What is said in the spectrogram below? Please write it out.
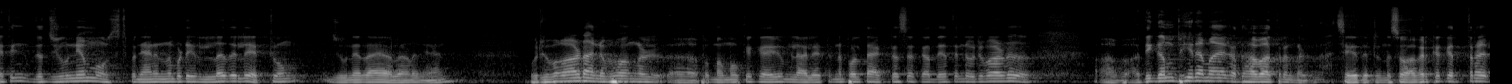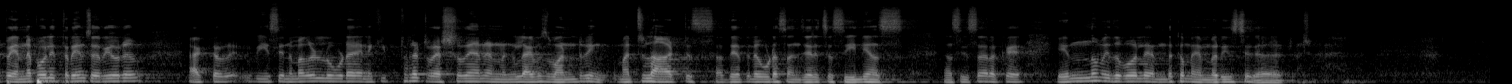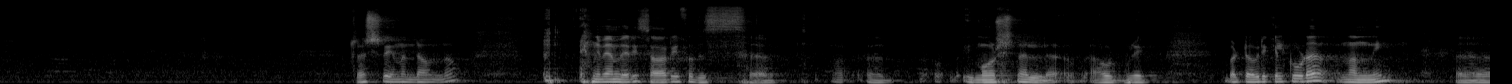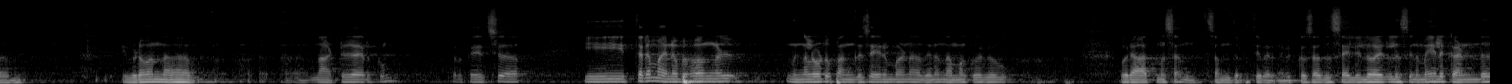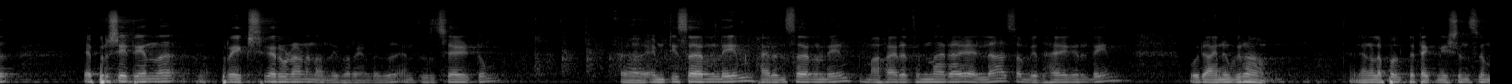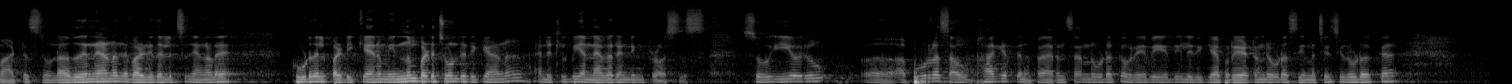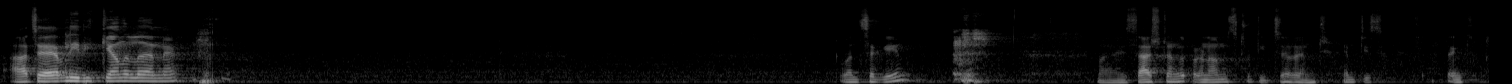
I think the junior most ഇപ്പം ഞാൻ ഇന്നിവിടെ ഉള്ളതിൽ ഏറ്റവും ജൂനിയറായ ആളാണ് ഞാൻ. ഒരുപാട് അനുഭവങ്ങൾ ഇപ്പം മമ്മൂക്കയ്ക്കായും ലാലേട്ടനെ പോലത്തെ ആക്ടേഴ്സൊക്കെ അദ്ദേഹത്തിന്റെ ഒരുപാട് അതിഗംഭീരമായ കഥാപാത്രങ്ങൾ ചെയ്തിട്ടുണ്ട്. സോ അവർക്കൊക്കെ എത്ര ഇപ്പം എന്നെ പോലെ ഇത്രയും ചെറിയൊരു ആക്ടർ ഈ സിനിമകളിലൂടെ എനിക്ക് ഇത്ര ട്രഷർ ചെയ്യാനുണ്ടെങ്കിൽ ഐ വാസ് വണ്ടറിങ് മറ്റുള്ള ആർട്ടിസ്റ്റ് അദ്ദേഹത്തിന്റെ കൂടെ സഞ്ചരിച്ച സീനിയേഴ്സ് നസീർ സാറൊക്കെ എന്നും ഇതുപോലെ എന്തൊക്കെ memories ട്രഷ് ചെയ്യുന്നുണ്ടാവുന്നു I am very sorry for this emotional outbreak but ഒരിക്കൽ കൂടെ നന്ദി. ഇവിടെ വന്ന നാട്ടുകാർക്കും പ്രത്യേകിച്ച് ഈ ഇത്തരം അനുഭവങ്ങൾ നിങ്ങളോട് പങ്കുചേരുമ്പോഴാണ് അതിന് നമുക്കൊരു ഒരു ആത്മസം സംതൃപ്തി വരുന്നത്. ബിക്കോസ് അത് സെല്ലുലോയിഡിൽ സിനിമയിൽ കണ്ട് എപ്രിഷ്യേറ്റ് ചെയ്യുന്ന പ്രേക്ഷകരോടാണ് നന്ദി പറയേണ്ടത്. ആൻഡ് തീർച്ചയായിട്ടും എം ടി സാറിന്റെയും ഹരൻ സാറിന്റെയും മഹാരഥന്മാരായ എല്ലാ സംവിധായകരുടെയും ഒരു അനുഗ്രഹം. ഞങ്ങളെപ്പോലത്തെ ടെക്നീഷ്യൻസിനും ആർട്ടിസ്റ്റിനും ഉണ്ട്. അത് തന്നെയാണ് വഴിതെളിച്ച് ഞങ്ങളെ കൂടുതൽ പഠിക്കാനും ഇന്നും പഠിച്ചുകൊണ്ടിരിക്കുകയാണ്. And it will be a never ending process so ഈ ഒരു അപൂർവ സൗഭാഗ്യത്തിന് പാരൻ സാറിന്റെ കൂടെ ഒക്കെ ഒരേ വേദിയിലിരിക്കുക പ്രിയേട്ടന്റെ കൂടെ സീമ ചേച്ചിയുടെ കൂടെ ഒക്കെ ആ ചെയറിലിരിക്കുക എന്നുള്ളത് തന്നെ once again, my Sashtanga pranams to teacher and sir. Thank you.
